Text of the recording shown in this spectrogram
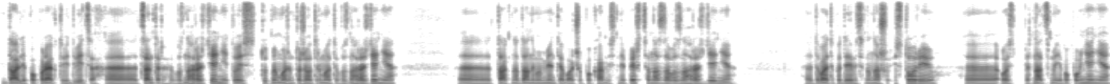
Далі по проекту, дивіться, е, центр вознаграждень. Тобто тут ми можемо теж отримати вознаграждення. Е, так, на даний момент я бачу, поки місць не пишеться у нас за вознаграждення. Е, давайте подивимося на нашу історію. Ось 15 моє поповнення.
